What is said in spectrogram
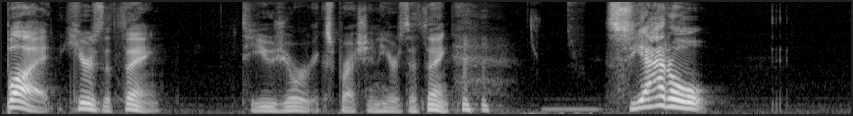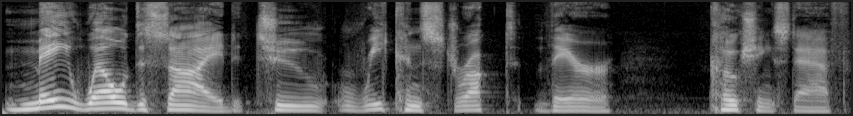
But here's the thing to use your expression, here's the thing Seattle may well decide to reconstruct their coaching staff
